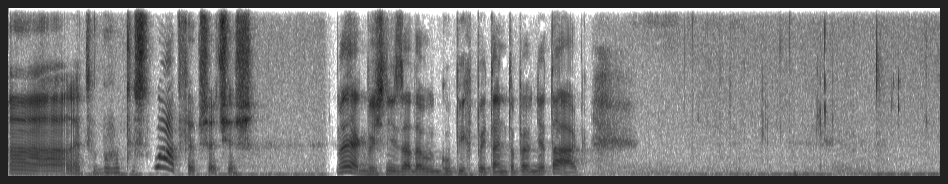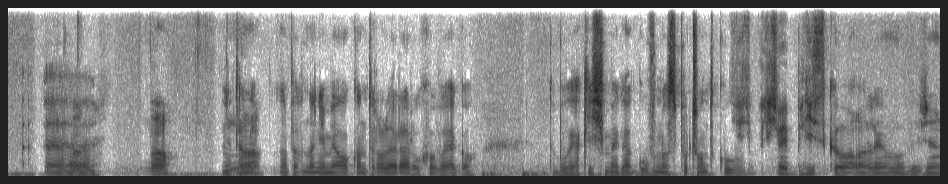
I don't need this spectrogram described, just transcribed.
Ale to było to jest łatwe przecież. No jakbyś nie zadał głupich pytań, to pewnie tak. E... No. Nie, to no. Na, na, pewno nie miało kontrolera ruchowego. To było jakieś mega gówno z początku. Byliśmy blisko, ale mówię, że...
